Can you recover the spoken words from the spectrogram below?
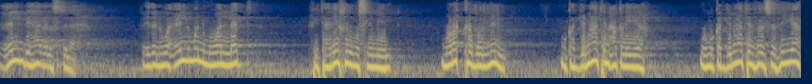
علم بهذا الاصطلاح. فإذا هو علم مولد في تاريخ المسلمين مركب من مقدمات عقلية ومقدمات فلسفية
